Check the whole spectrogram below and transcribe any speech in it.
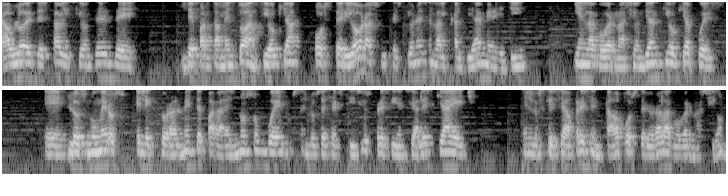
hablo desde esta visión desde el departamento de Antioquia, posterior a sus gestiones en la alcaldía de Medellín y en la gobernación de Antioquia, pues eh, los números electoralmente para él no son buenos en los ejercicios presidenciales que ha hecho, en los que se ha presentado posterior a la gobernación.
